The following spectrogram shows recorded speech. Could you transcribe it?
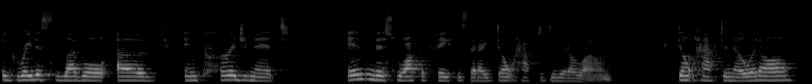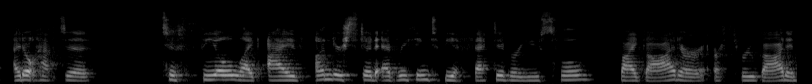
the greatest level of encouragement in this walk of faith is that i don't have to do it alone i don't have to know it all i don't have to to feel like i've understood everything to be effective or useful by God or, or through God. And,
